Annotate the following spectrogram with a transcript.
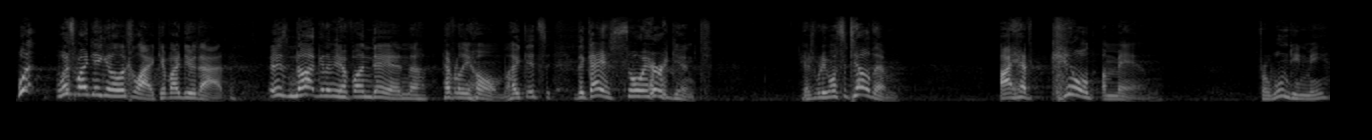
What, what's my day gonna look like if I do that? It is not gonna be a fun day in the heavenly home. Like it's the guy is so arrogant. Here's what he wants to tell them I have killed a man for wounding me,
